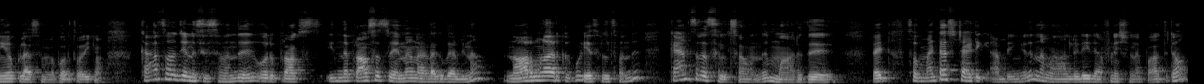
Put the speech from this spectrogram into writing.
நியோபிளாசமில் பொறுத்த வரைக்கும். கார்சனோஜெனிசிஸ் வந்து ஒரு ப்ராசஸ் இந்த ப்ராசஸில் என்ன நடக்குது அப்படின்னா நார்மலாக இருக்கக்கூடிய செல்ஸ் வந்து கேன்சர் செல்ஸாக வந்து மாறுது. ரைட் ஸோ மெட்டாஸ்டாட்டிக் அப்படிங்கிறது நம்ம ஆல்ரெடி டெஃபினேஷனில் பார்த்துட்டோம்.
